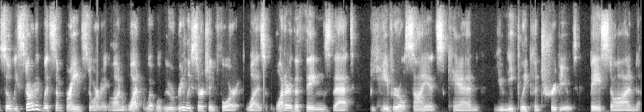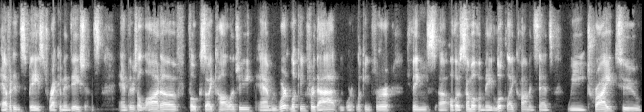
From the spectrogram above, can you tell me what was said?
So we started with some brainstorming on what, what, what we were really searching for was what are the things that behavioral science can uniquely contribute based on evidence based recommendations. And there's a lot of folk psychology, and we weren't looking for that. We weren't looking for things, uh, although some of them may look like common sense. We tried to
